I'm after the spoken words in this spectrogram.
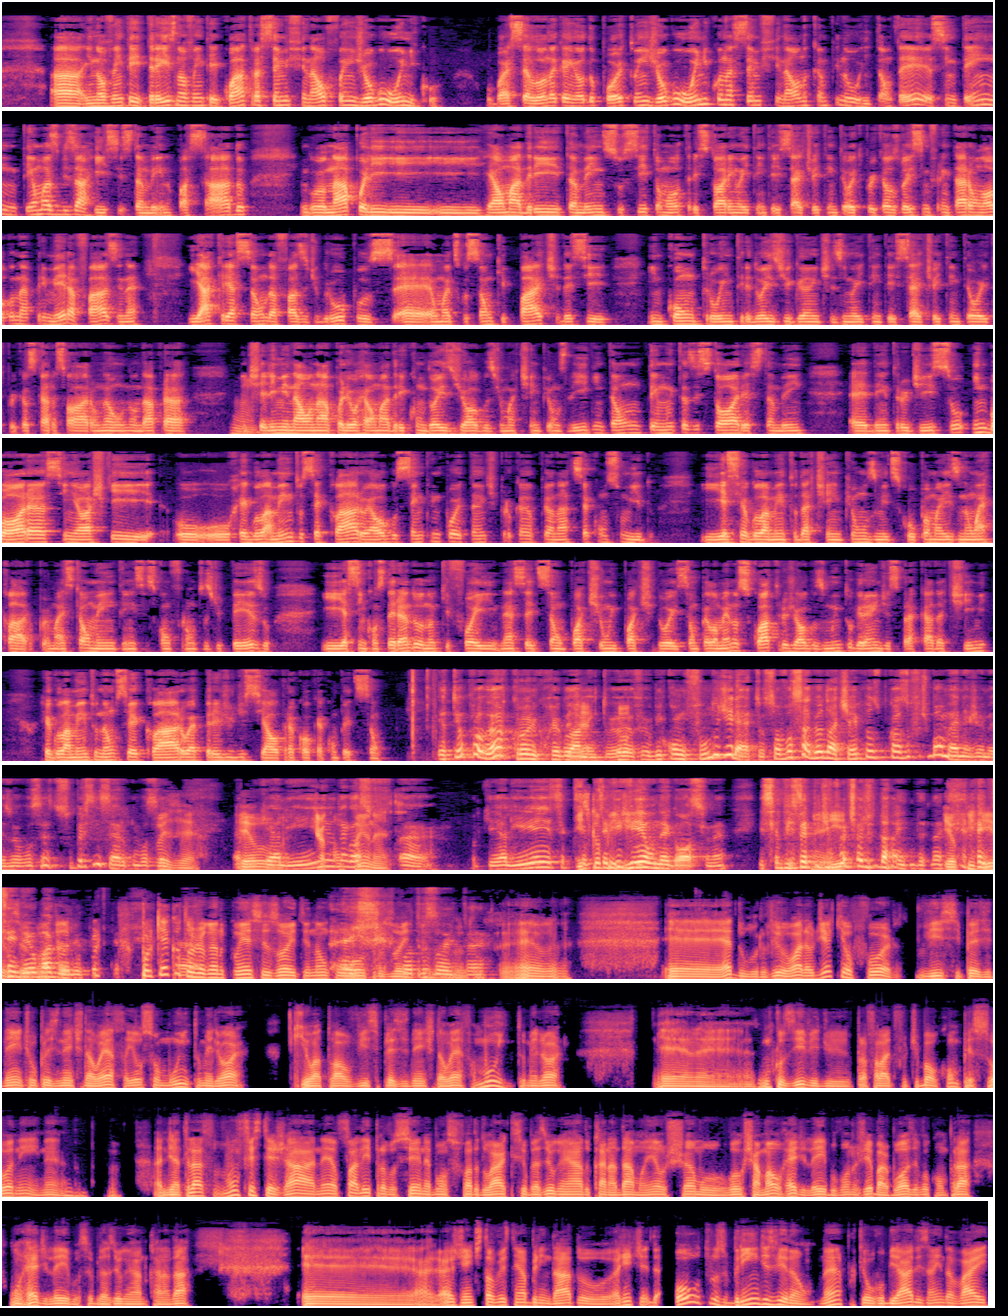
Ah, em 93, 94, a semifinal foi em jogo único. O Barcelona ganhou do Porto em jogo único na semifinal no Camp Nou. Então tem, assim, tem, tem umas bizarrices também no passado. O Napoli e, e, Real Madrid também suscitam uma outra história em 87, 88, porque os dois se enfrentaram logo na primeira fase, né? E a criação da fase de grupos é uma discussão que parte desse encontro entre dois gigantes em 87, 88, porque os caras falaram não, não dá para a gente eliminar o Napoli ou o Real Madrid com dois jogos de uma Champions League, então tem muitas histórias também é, dentro disso, embora, assim, eu acho que o, o regulamento ser claro é algo sempre importante para o campeonato ser consumido. E esse regulamento da Champions, me desculpa, mas não é claro, por mais que aumentem esses confrontos de peso. E assim, considerando no que foi nessa edição pote 1 e pote 2, são pelo menos quatro jogos muito grandes para cada time regulamento não ser claro é prejudicial para qualquer competição. Eu tenho um problema crônico com o regulamento. É. Eu, eu, me confundo direto. Eu só vou saber o da Champions por causa do futebol manager mesmo. Eu vou ser super sincero com você. Pois é. é porque eu ali o negócio. É, porque ali você, Isso você, você viveu o negócio, né? E você, você pediu é, para te ajudar ainda, né? Eu pedi. Entendeu o bagulho. Por, por, que, que eu tô é. jogando com esses oito e não com é, outros oito? Outros oito, é. é é, é duro, viu? Olha, o dia que eu for vice-presidente ou presidente da UEFA, eu sou muito melhor que o atual vice-presidente da UEFA, muito melhor. É, inclusive para falar de futebol como pessoa nem né adianta vamos festejar né eu falei para você né bons fora do ar que se o Brasil ganhar do Canadá amanhã eu chamo vou chamar o Red Label vou no G Barbosa eu vou comprar um Red Label se o Brasil ganhar do Canadá é, a, a, gente talvez tenha brindado, a gente outros brindes virão, né? Porque o Rubiales ainda vai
